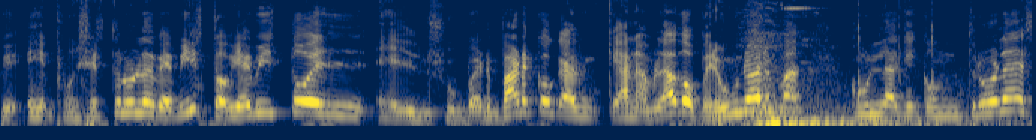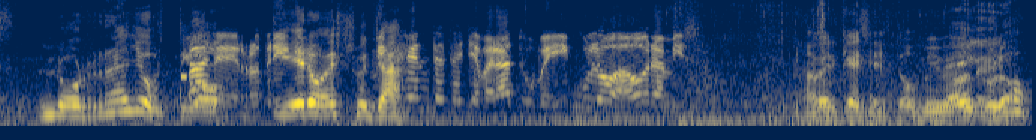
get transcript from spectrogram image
Eh, pues esto no lo había visto. Había visto el, el super barco que han, que han, hablado, pero un arma con la que controlas los rayos, tío. Quiero eso ya. gente te llevará tu vehículo ahora mismo. A ver, ¿qué es esto? Mi vehículo.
